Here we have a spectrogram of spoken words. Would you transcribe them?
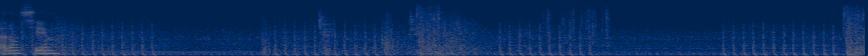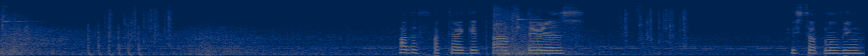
I don't see him. How the fuck do I get off? There it is. If you stop moving.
